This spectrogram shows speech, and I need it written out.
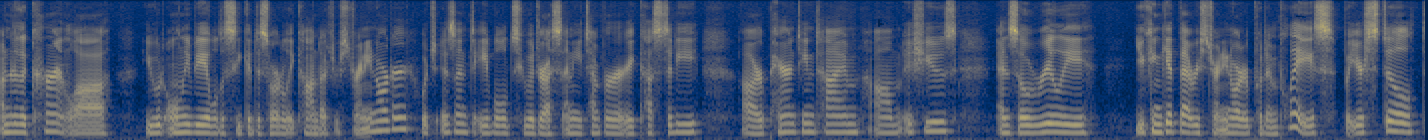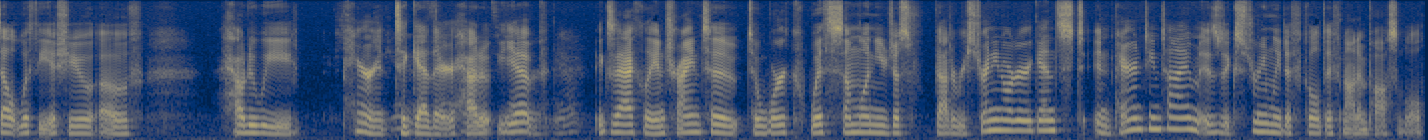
under the current law, you would only be able to seek a disorderly conduct restraining order, which isn't able to address any temporary custody or parenting time um, issues. And so, really, you can get that restraining order put in place, but you're still dealt with the issue of how do we parent together? How do, yep, exactly. And trying to, to work with someone you just got a restraining order against in parenting time is extremely difficult, if not impossible,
